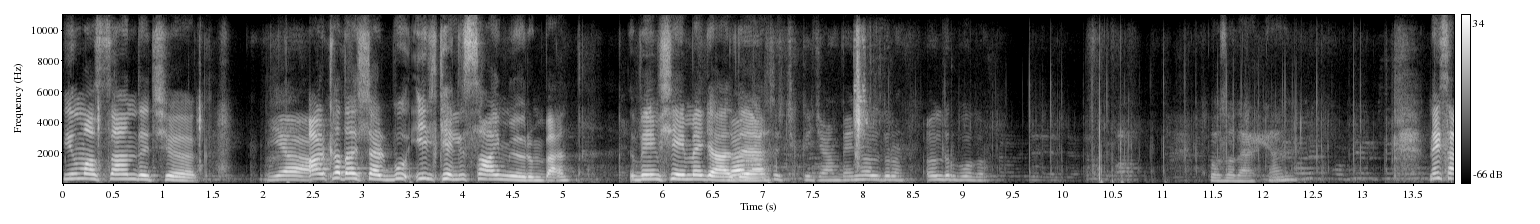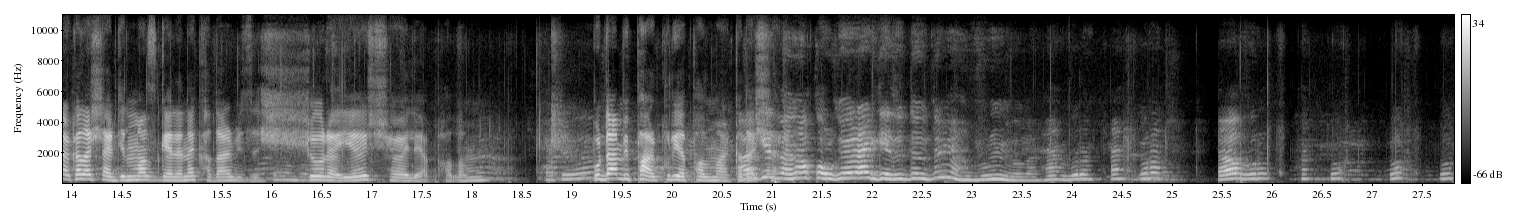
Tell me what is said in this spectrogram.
Yılmaz sen de çık. Ya. Arkadaşlar bu ilk eli saymıyorum ben. Benim şeyime Ben geldi. nasıl çıkacağım? Beni öldürün. Öldür bunu. Boza derken. Neyse arkadaşlar Yılmaz gelene kadar bizi şurayı şöyle yapalım. Buradan bir parkur yapalım Herkes arkadaşlar. bana korkuyor. Herkesi dövdüm ya. Vurmuyorlar. Ha vurun. Ha vurun. Ya vurun. Ha vur. Vur. Vur.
